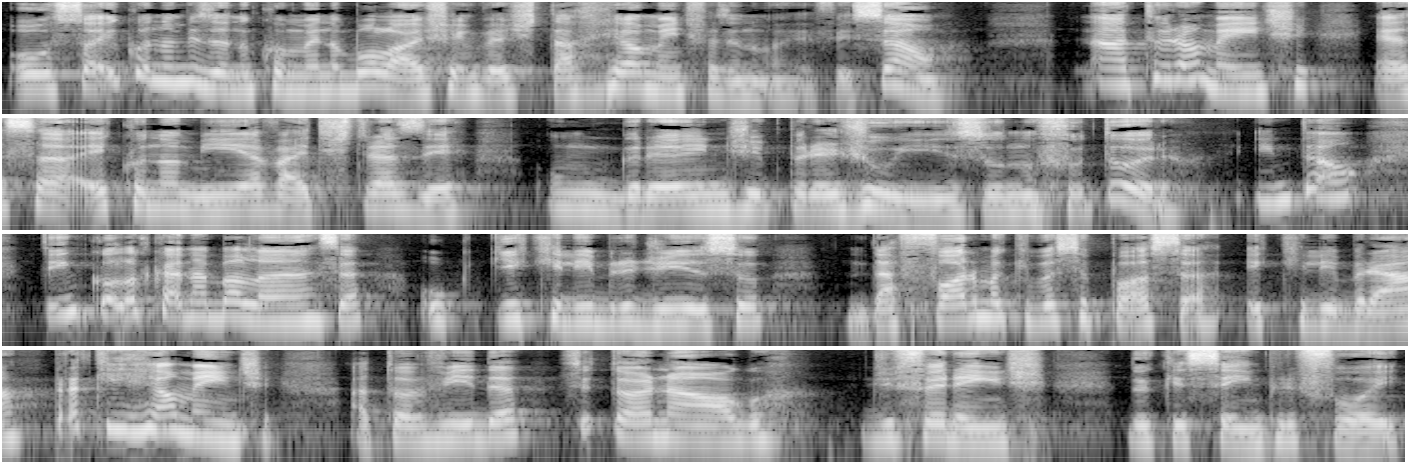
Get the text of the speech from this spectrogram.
ou só economizando comendo bolacha, ao invés de estar realmente fazendo uma refeição, naturalmente essa economia vai te trazer um grande prejuízo no futuro. Então, tem que colocar na balança o equilíbrio disso, da forma que você possa equilibrar, para que realmente a tua vida se torne algo diferente do que sempre foi,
